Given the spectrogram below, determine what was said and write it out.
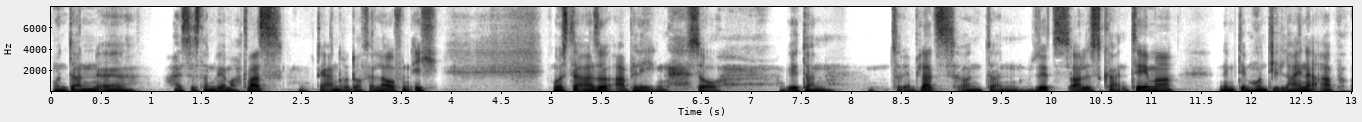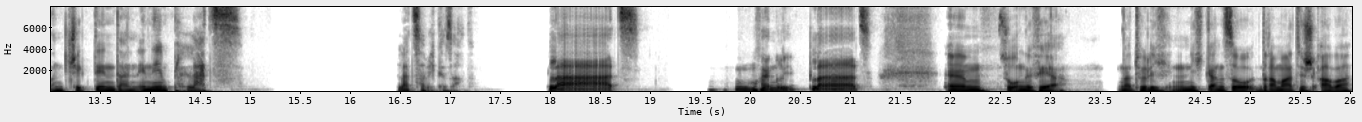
Und dann äh, heißt es dann, wer macht was. Der andere durfte laufen, ich musste also ablegen. So, geht dann zu dem Platz und dann sitzt, alles kein Thema, nimmt dem Hund die Leine ab und schickt den dann in den Platz. Platz, habe ich gesagt. Platz! Henry, Platz! Ähm, so ungefähr. Natürlich nicht ganz so dramatisch, aber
